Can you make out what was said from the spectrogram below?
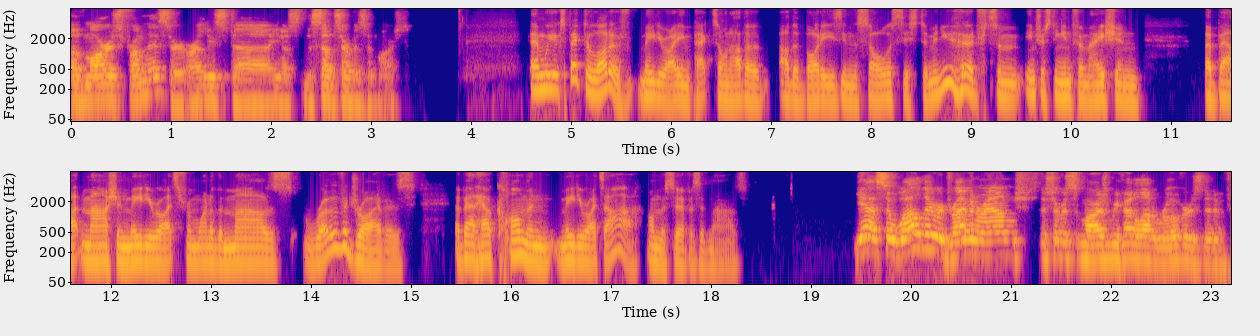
of Mars from this, or, or at least uh, you know the subsurface of Mars. And we expect a lot of meteorite impacts on other other bodies in the solar system. And you heard some interesting information about Martian meteorites from one of the Mars rover drivers about how common meteorites are on the surface of Mars. Yeah, so while they were driving around the surface of Mars, we've had a lot of rovers that have,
